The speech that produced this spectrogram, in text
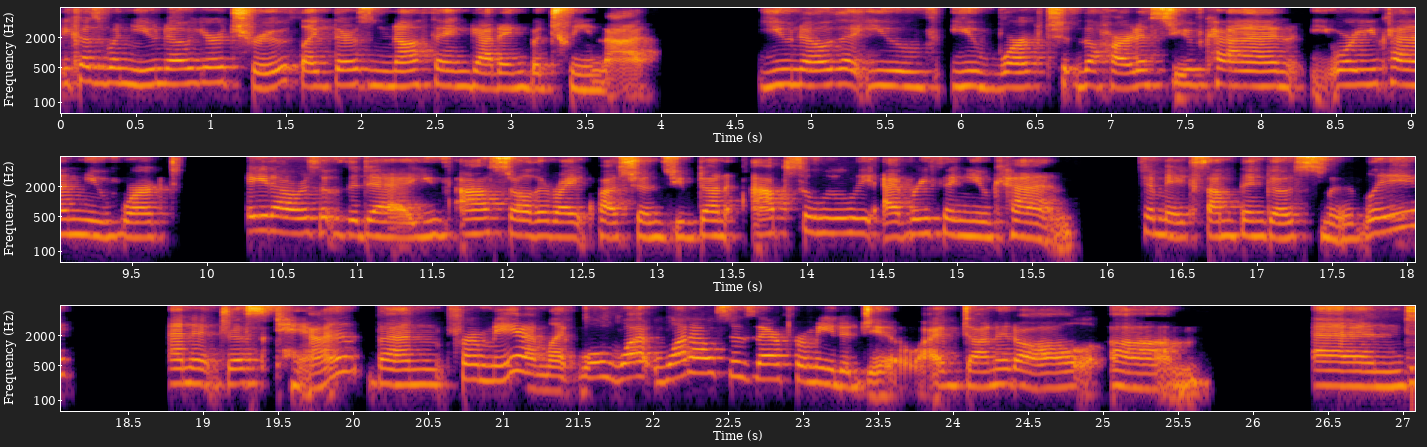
Because when you know your truth, like there's nothing getting between that. You know that you've you've worked the hardest you've can or you can, you've worked eight hours of the day, you've asked all the right questions, you've done absolutely everything you can to make something go smoothly and it just can't then for me i'm like well what what else is there for me to do i've done it all um and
